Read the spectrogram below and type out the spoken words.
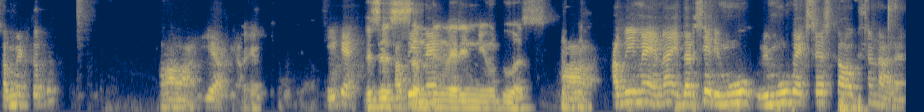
सबमिट कर दो। हाँ ये आ गया। ठीक है? This is something very new to us हाँ अभी मैं ना इधर से रिमूव रिमूव एक्सेस का ऑप्शन आ रहा है।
